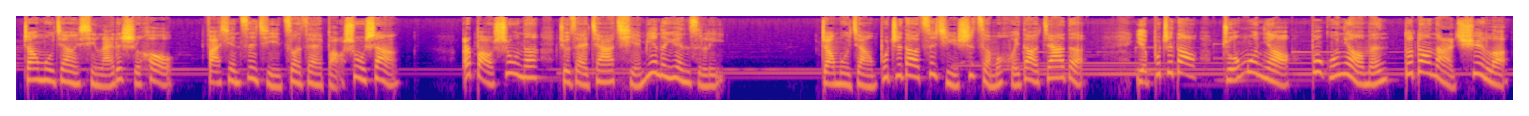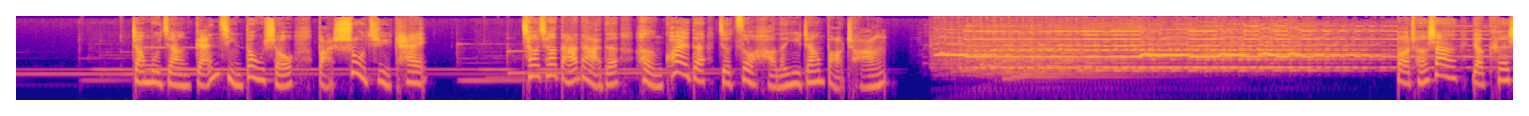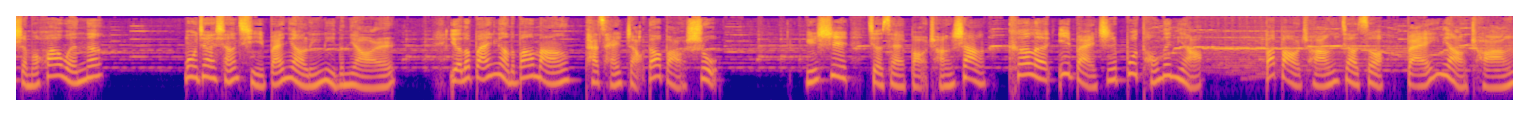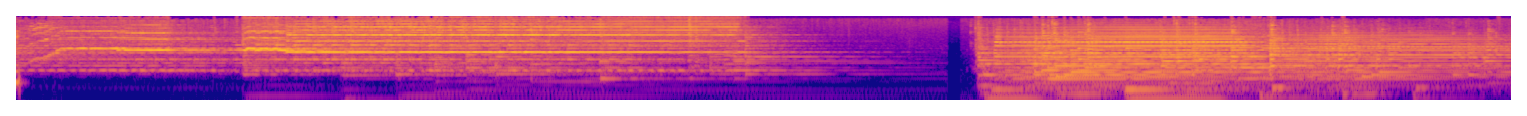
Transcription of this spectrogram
张木匠醒来的时候，发现自己坐在宝树上，而宝树呢就在家前面的院子里。张木匠不知道自己是怎么回到家的，也不知道啄木鸟、布谷鸟们都到哪儿去了。张木匠赶紧动手把树锯开，敲敲打打的，很快的就做好了一张宝床。宝床上要刻什么花纹呢？木匠想起百鸟林里的鸟儿，有了百鸟的帮忙，他才找到宝树。于是就在宝床上刻了一百只不同的鸟，把宝床叫做百鸟床。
